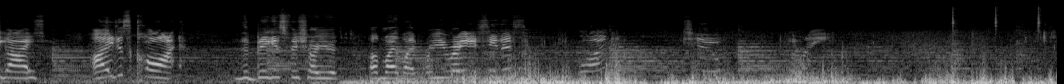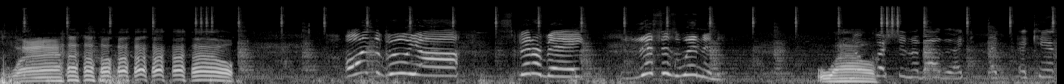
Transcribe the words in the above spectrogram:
Hey guys, I just caught the biggest fish are you of my life. Are you ready to see this? One, two, three. Wow. On the booyah! spinnerbait. This is winning. Wow! No question about it. I, I, I can't.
